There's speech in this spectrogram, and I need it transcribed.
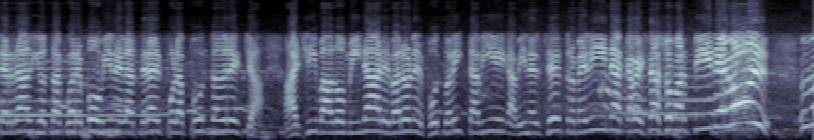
Emite Radio Tacuarembó, viene lateral por la punta derecha. Allí va a dominar el varón, el futbolista Viega. Viene el centro, Medina, cabezazo Martínez. ¡Gol! ¡Gol!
